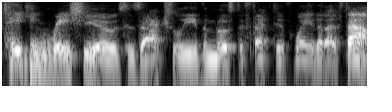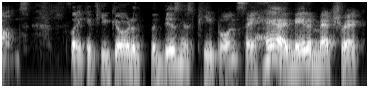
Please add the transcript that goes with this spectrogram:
taking mm-hmm. ratios is actually the most effective way that I've found. Like if you go to the business people and say, hey, I made a metric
